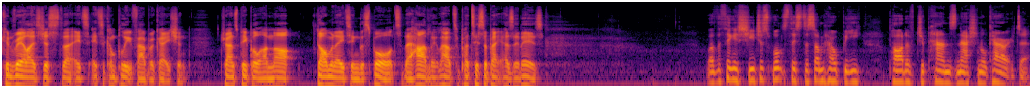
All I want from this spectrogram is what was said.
can realize just that it's it's a complete fabrication. Trans people are not dominating the sport they're hardly allowed to participate as it is. Well, the thing is, she just wants this to somehow be part of Japan's national character.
